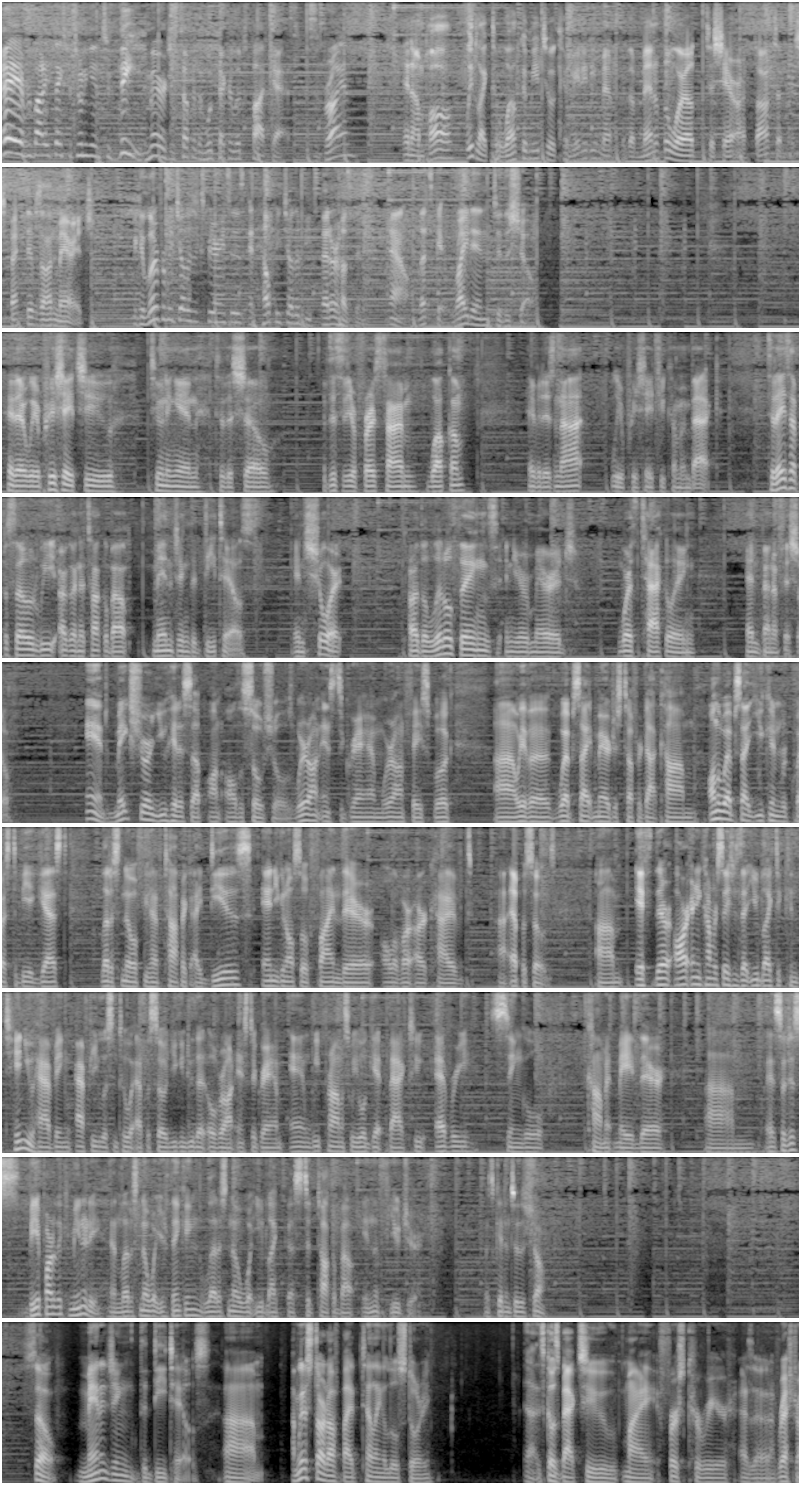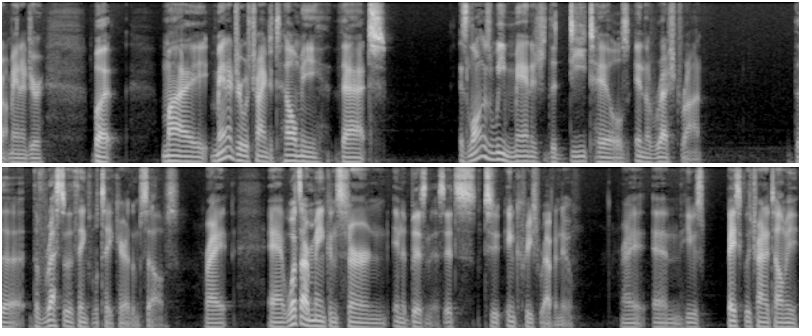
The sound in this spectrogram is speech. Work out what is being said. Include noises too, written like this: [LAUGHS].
Hey, everybody, thanks for tuning in to the Marriage is Tougher Than Woodpecker Lips podcast. This is Bryan. And I'm Paul. We'd like to welcome you to a community meant for the men of the world to share our thoughts and perspectives on marriage. We can learn from each other's experiences and help each other be better husbands. Now, let's get right into the show. Hey there, we appreciate you tuning in to the show. If this is your first time, welcome. If it is not, we appreciate you coming back. Today's episode, we are going to talk about managing the details. In short, are the little things in your marriage worth tackling and beneficial? And make sure you hit us up on all the socials. We're on Instagram, we're on Facebook. Uh, we have a website, marriageistougher.com. On the website, you can request to be a guest. Let us know if you have topic ideas, and you can also find there all of our archived uh, episodes. Um, if there are any conversations that you'd like to continue having after you listen to an episode, you can do that over on Instagram. And we promise we will get back to every single comment made there. Um, and so just be a part of the community and let us know what you're thinking. Let us know what you'd like us to talk about in the future. Let's get into the show. So, managing the details. Um, I'm going to start off by telling a little story uh, this goes back to my first career as a restaurant manager, but my manager was trying to tell me that as long as we manage the details in the restaurant, the the rest of the things will take care of themselves, right? And what's our main concern in a business? It's to increase revenue, right? And he was basically trying to tell me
